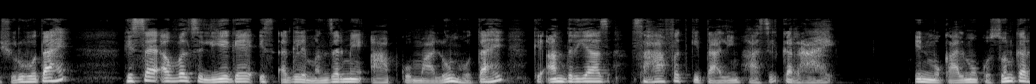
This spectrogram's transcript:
شروع ہوتا ہے حصہ اول سے لیے گئے اس اگلے منظر میں آپ کو معلوم ہوتا ہے کہ اندریاز صحافت کی تعلیم حاصل کر رہا ہے ان مکالموں کو سن کر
